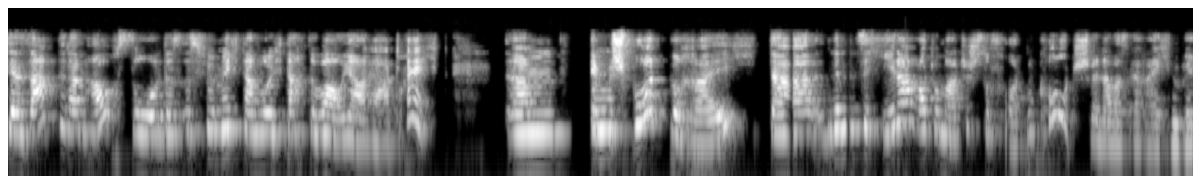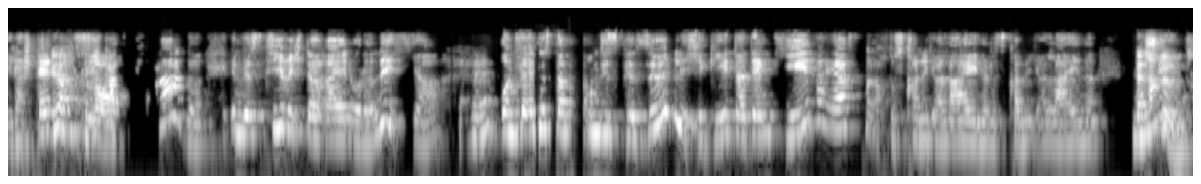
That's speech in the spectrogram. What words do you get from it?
der sagte dann auch so, und das ist für mich da, wo ich dachte, wow, ja, er hat recht. Ähm, Im Sportbereich, da nimmt sich jeder automatisch sofort einen Coach, wenn er was erreichen will. Da stellt Ja, man sich genau. ganz die Frage, investiere ich da rein oder nicht, ja? Mhm. Und wenn es dann um dieses Persönliche geht, da denkt jeder erstmal, ach, das kann ich alleine, das kann ich alleine. Das Nein, stimmt.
